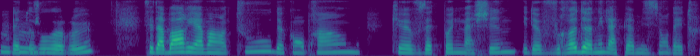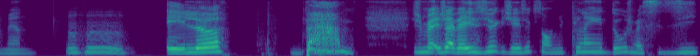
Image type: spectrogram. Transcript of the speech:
d'être mm-hmm. toujours heureux. C'est d'abord et avant tout de comprendre que vous n'êtes pas une machine et de vous redonner la permission d'être humaine. Mm-hmm. Et là, bam! J'avais les yeux, j'ai les yeux qui sont venus pleins d'eau. Je me suis dit,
